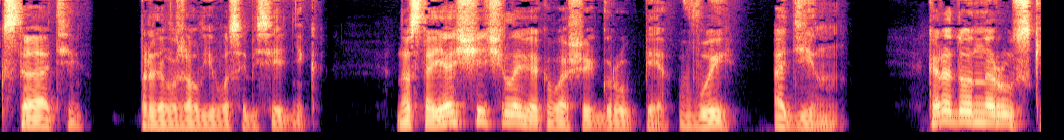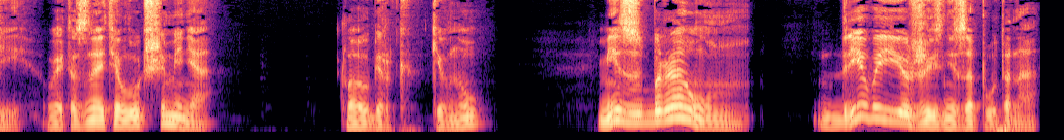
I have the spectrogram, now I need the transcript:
Кстати, продолжал его собеседник. Настоящий человек в вашей группе вы один. Карадонна русский, вы это знаете лучше меня. Клауберг кивнул. Мисс Браун, древо ее жизни запутано,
